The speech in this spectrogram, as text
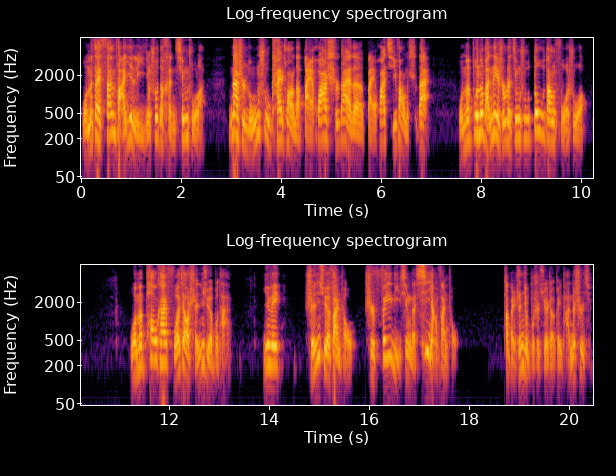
我们在三法印里已经说的很清楚了。那是龙树开创的百花时代的百花齐放的时代，我们不能把那时候的经书都当佛说。我们抛开佛教神学不谈，因为神学范畴是非理性的信仰范畴，它本身就不是学者可以谈的事情。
